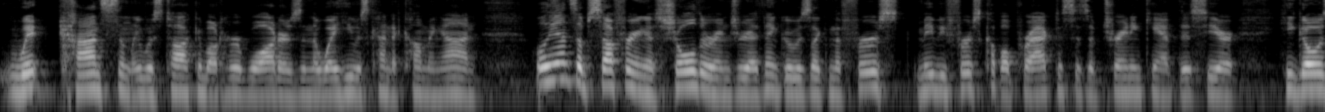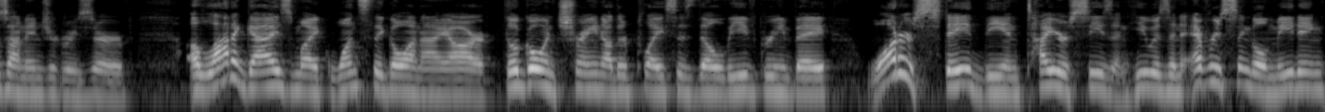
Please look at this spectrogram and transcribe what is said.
Whitt constantly was talking about Herb Waters and the way he was kind of coming on. Well, he ends up suffering a shoulder injury. I think it was like in the first, maybe first couple practices of training camp this year. He goes on injured reserve. A lot of guys, Mike, once they go on IR, they'll go and train other places. They'll leave Green Bay. Waters stayed the entire season. He was in every single meeting.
